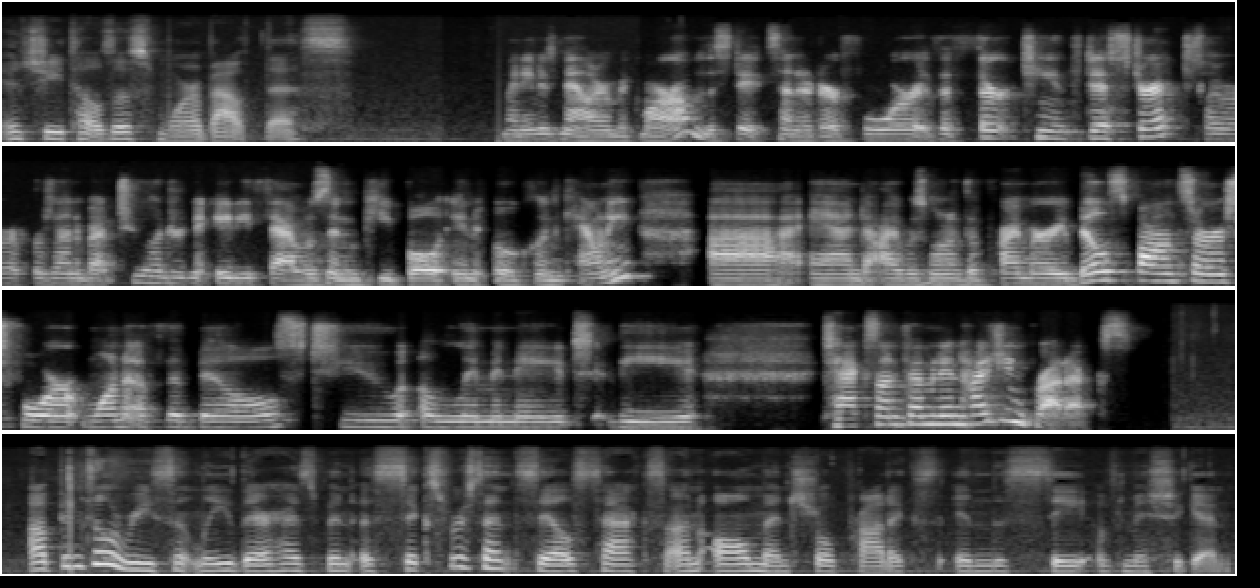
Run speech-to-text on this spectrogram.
and she tells us more about this. My name is Mallory McMorrow. I'm the state senator for the 13th district. So I represent about 280,000 people in Oakland County. Uh, and I was one of the primary bill sponsors for one of the bills to eliminate the tax on feminine hygiene products. Up until recently, there has been a 6% sales tax on all menstrual products in the state of Michigan.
